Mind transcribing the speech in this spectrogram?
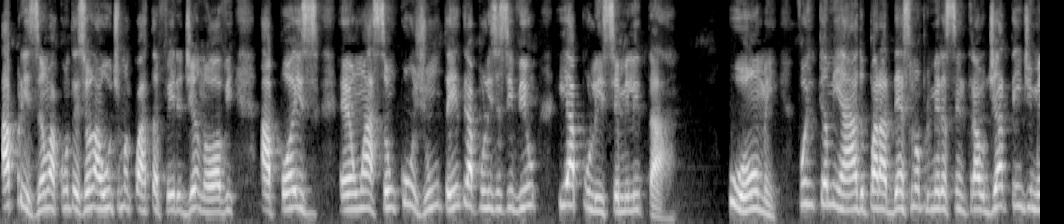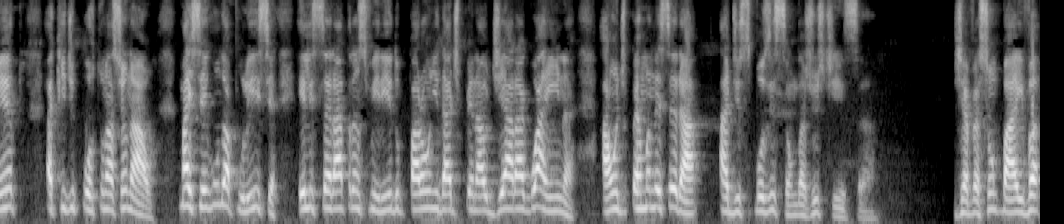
A prisão aconteceu na última quarta-feira, dia 9, após é, uma ação conjunta entre a Polícia Civil e a Polícia Militar. O homem foi encaminhado para a 11ª Central de Atendimento aqui de Porto Nacional, mas segundo a polícia, ele será transferido para a Unidade Penal de Araguaína, onde permanecerá à disposição da Justiça. Jefferson Paiva,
